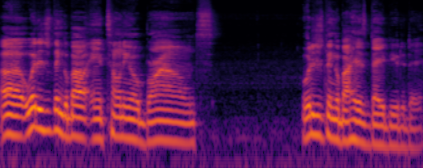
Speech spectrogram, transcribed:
uh, what did you think about Antonio Brown's what did you think about his debut today?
